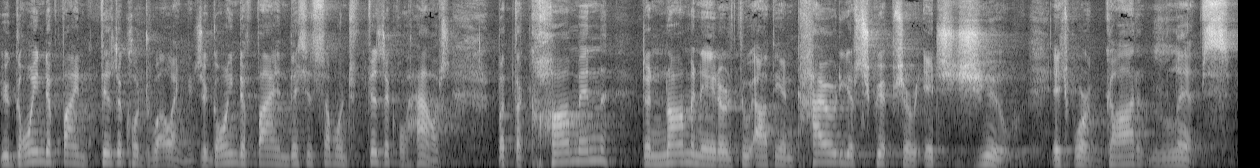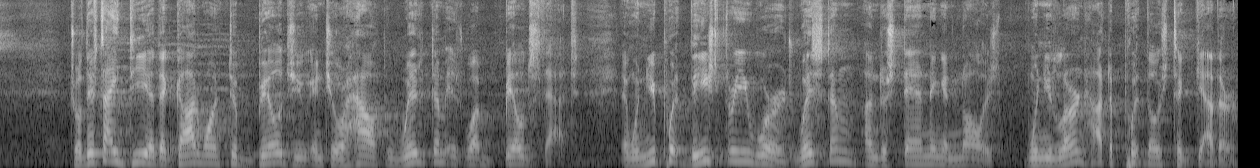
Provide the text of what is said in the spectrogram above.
you're going to find physical dwellings. You're going to find this is someone's physical house. But the common denominator throughout the entirety of Scripture, it's you. It's where God lives. So, this idea that God wants to build you into a house, wisdom is what builds that. And when you put these three words, wisdom, understanding, and knowledge, when you learn how to put those together,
